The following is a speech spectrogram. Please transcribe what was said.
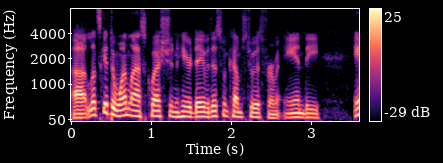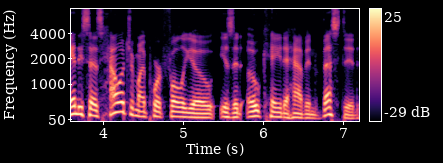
Uh, let's get to one last question here, David. This one comes to us from Andy. Andy says, "How much of my portfolio is it okay to have invested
